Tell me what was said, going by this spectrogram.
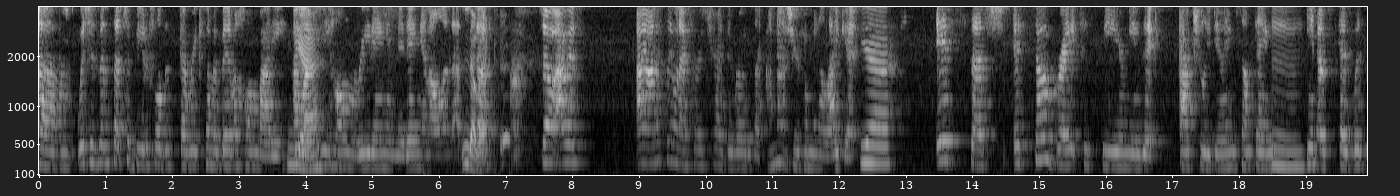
um, which has been such a beautiful discovery because I'm a bit of a homebody. Yeah. I like to be home reading and knitting and all of that Love stuff. it. So I was, I honestly, when I first tried the road, was like, I'm not sure if I'm gonna like it. Yeah. It's such, it's so great to see your music actually doing something. Mm. You know, because with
